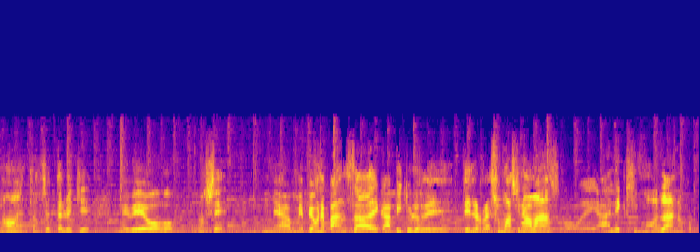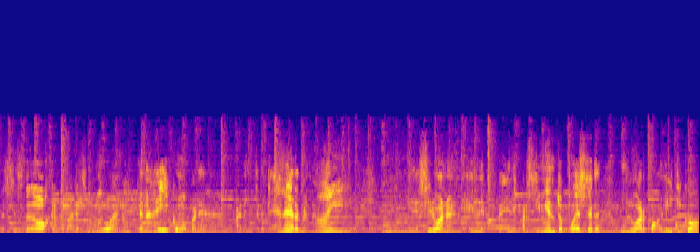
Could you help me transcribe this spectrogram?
¿no? Entonces tal vez que me veo, no sé, me, me pega una panzada de capítulos de, te lo resumo así nomás, o de Alexis Moyano, por decirse dos, que me parecen muy buenos, están ahí como para, para entretenerme, ¿no? Y decir, bueno, el, esparcimiento puede ser un lugar político,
